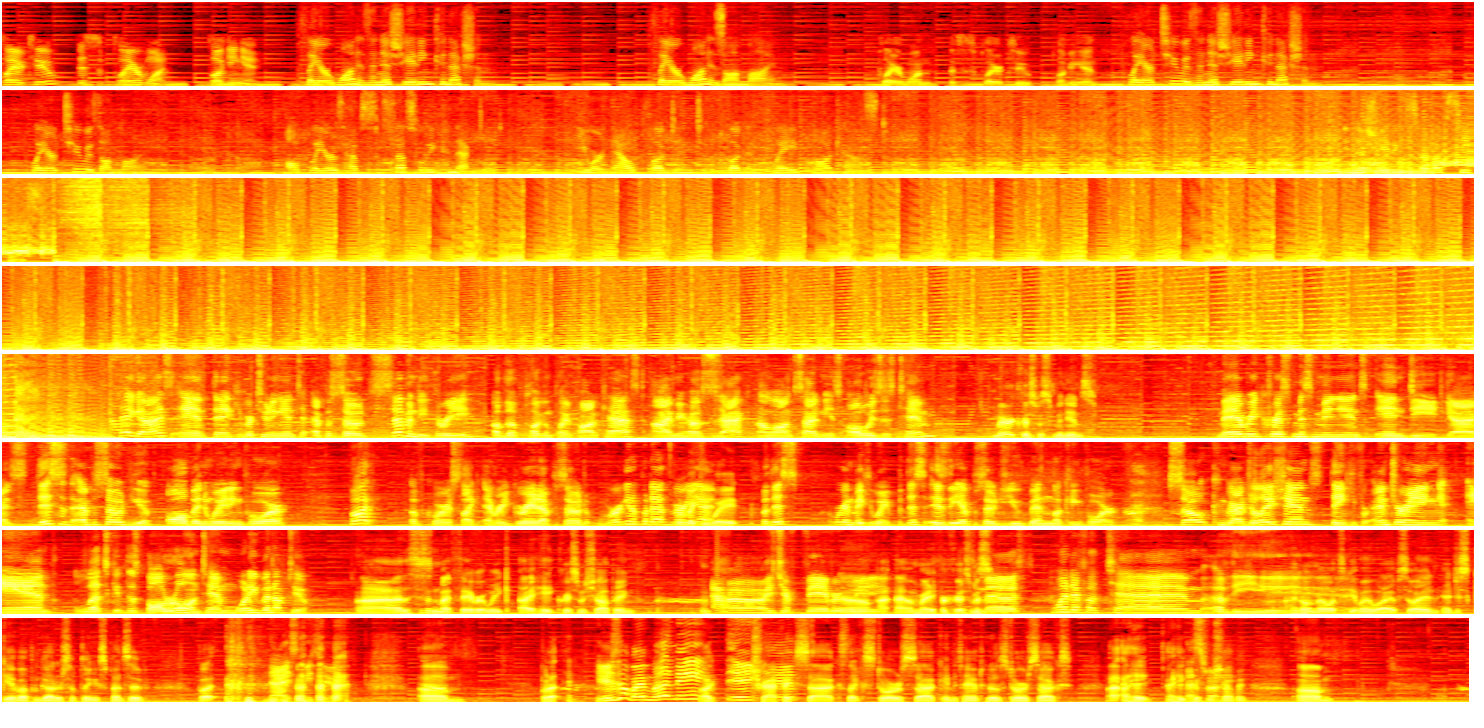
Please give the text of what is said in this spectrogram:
Player 2, this is Player 1. Plugging in. Player 1 is initiating connection. Player 1 is online. Player 1, this is Player 2, plugging in. Player 2 is initiating connection. Player 2 is online. All players have successfully connected. You are now plugged into the Plug and Play podcast. Initiating startup sequence. And thank you for tuning in to episode 73 of the Plug and Play podcast. I'm your host, Zach, and alongside me, as always, is Tim. Merry Christmas, minions. Merry Christmas, minions, indeed, guys. This is the episode you have all been waiting for. But, of course, like every great episode, we're going to put it at the very We'll make you wait. But this, we're going to make you wait. But this is the episode you've been looking for. So, congratulations. Thank you for entering. And let's get this ball rolling, Tim. What have you been up to? Uh, this isn't my favorite week. I hate Christmas shopping. Oh, it's your favorite No, week. I, I'm ready for Christmas. Most wonderful time of the year. I don't know what to get my wife, so I, I just gave up and got her something expensive. But Nice, me too. um, but I, Here's all my money. like traffic you. sucks. Like stores suck. Anytime you have to go to the store sucks. I, I hate I hate That's Christmas funny. shopping. Um,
